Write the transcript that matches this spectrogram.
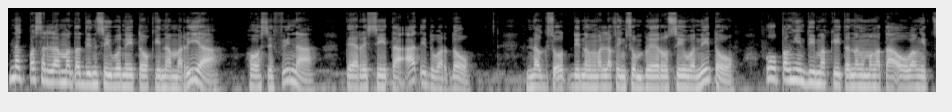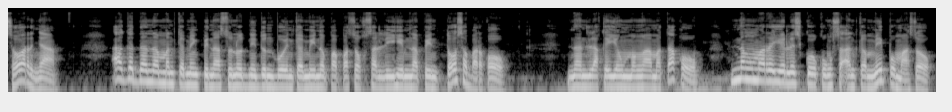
Nagpasalamat na din si Juanito kina Maria, Josefina, Teresita at Eduardo. Nagsuot din ng malaking sombrero si Juanito upang hindi makita ng mga tao ang itsura niya. Agad na naman kaming pinasunod ni Don Buen Camino papasok sa lihim na pinto sa barko. Nanlaki yung mga mata ko nang marealize ko kung saan kami pumasok.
